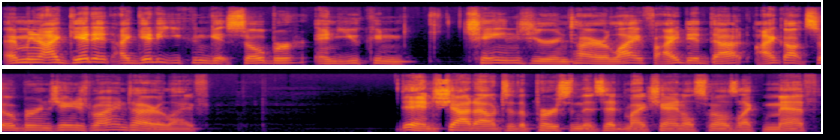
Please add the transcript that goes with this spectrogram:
I mean, I get it. I get it. You can get sober and you can change your entire life. I did that. I got sober and changed my entire life. And shout out to the person that said my channel smells like meth.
